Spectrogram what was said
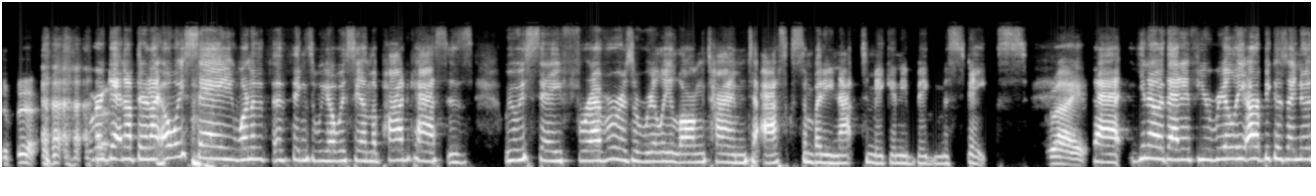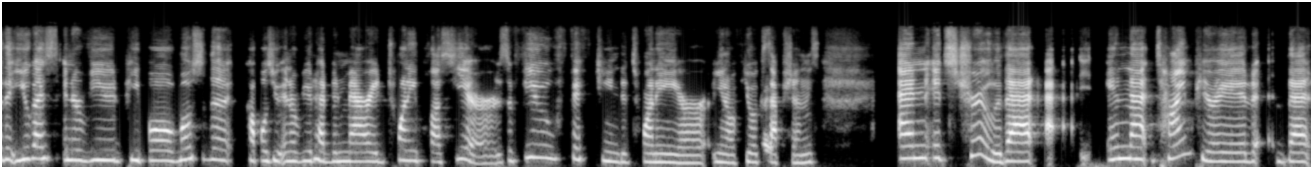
a bit. We're getting up there. And I always say one of the things we always say on the podcast is we always say forever is a really long time to ask somebody not to make any big mistakes. right. that you know that if you really are because i know that you guys interviewed people most of the couples you interviewed had been married 20 plus years a few 15 to 20 or you know a few exceptions and it's true that uh, in that time period that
